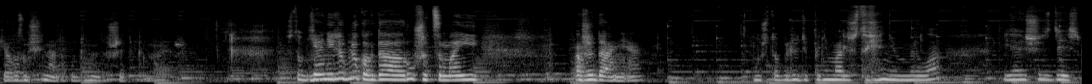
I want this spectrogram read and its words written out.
Я возмущена до глубины души, ты понимаешь? Чтобы, Я не люблю, когда рушатся мои ожидания. Ну, чтобы люди понимали, что я не умерла, я еще здесь.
